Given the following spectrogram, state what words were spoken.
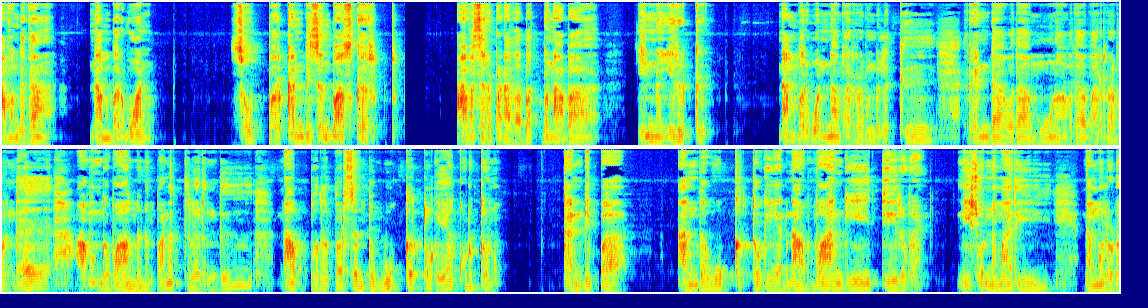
அவங்க தான் number one super condition Baskar. அவசரப்படாத பத்மநாபா இன்னும் இருக்குது நம்பர் ஒன்றா வர்றவங்களுக்கு ரெண்டாவதாக மூணாவதாக வர்றவங்க அவங்க வாங்கின பணத்திலிருந்து நாற்பது பர்சன்ட் ஊக்கத்தொகையாக கொடுக்கணும். கண்டிப்பாக அந்த ஊக்கத்தொகையை நான் வாங்கியே தீருவேன். நீ சொன்ன மாதிரி நம்மளோட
